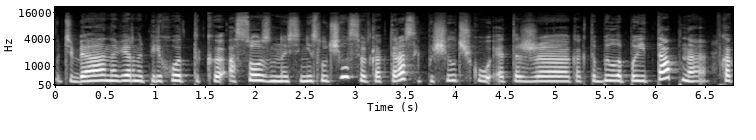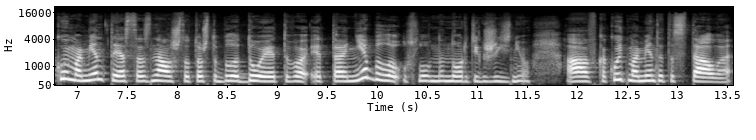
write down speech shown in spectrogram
У тебя, наверное, переход к осознанности не случился вот как-то раз и по щелчку. Это же как-то было поэтапно. В какой момент ты осознал, что то, что было до этого, это не было условно нордик жизнью, а в какой-то момент это стало?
